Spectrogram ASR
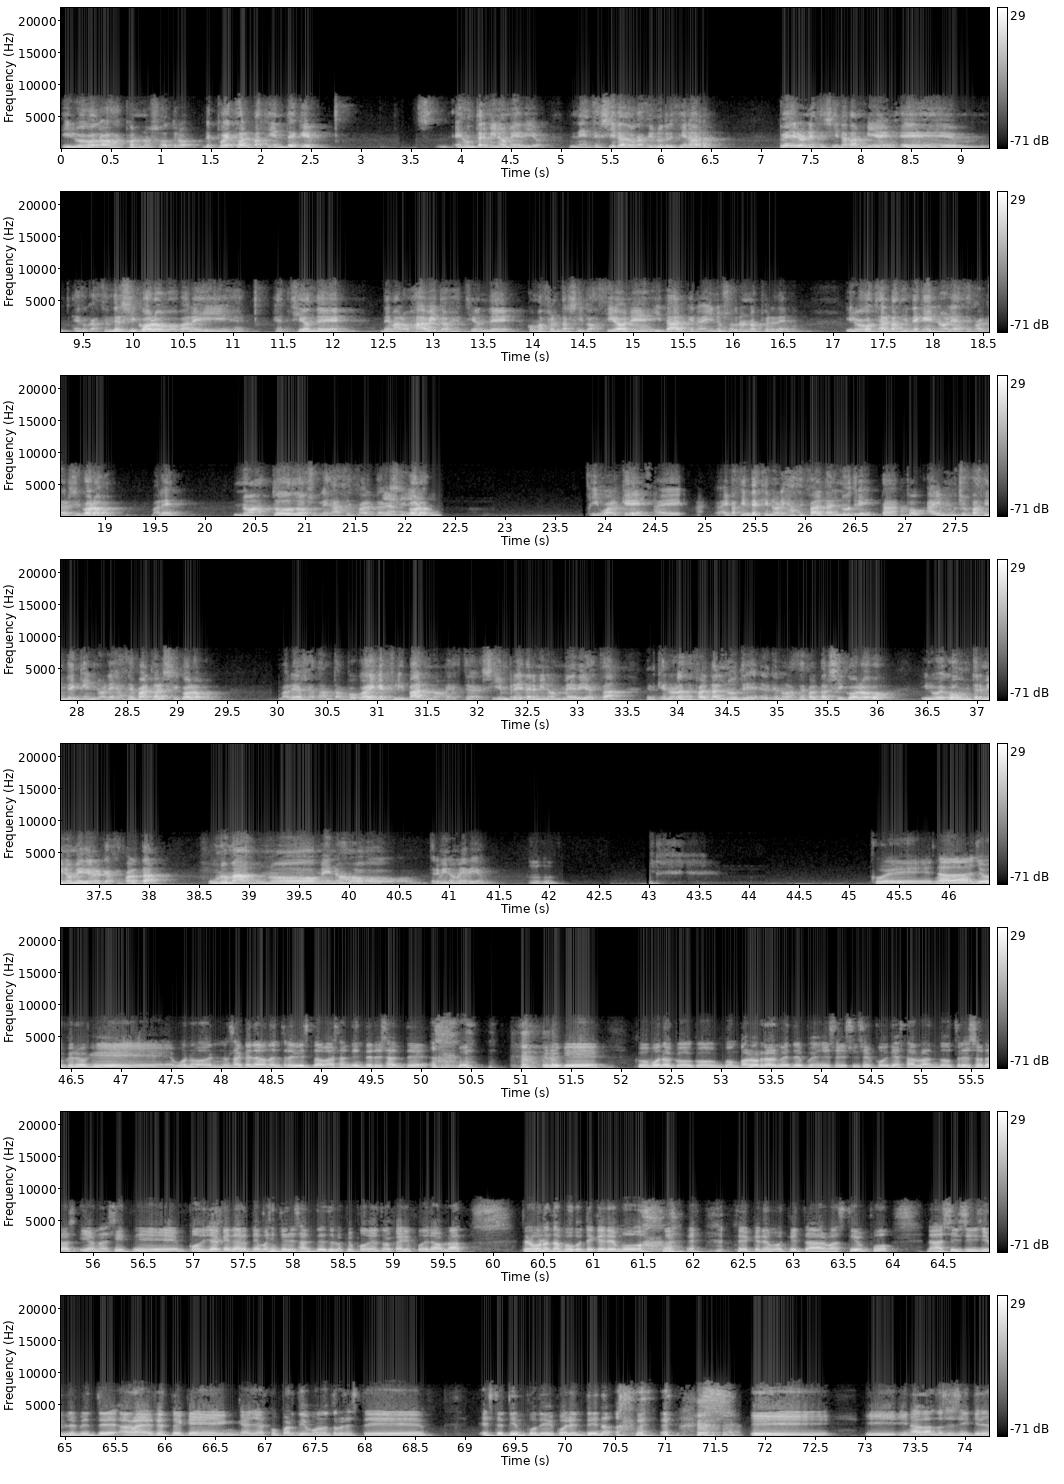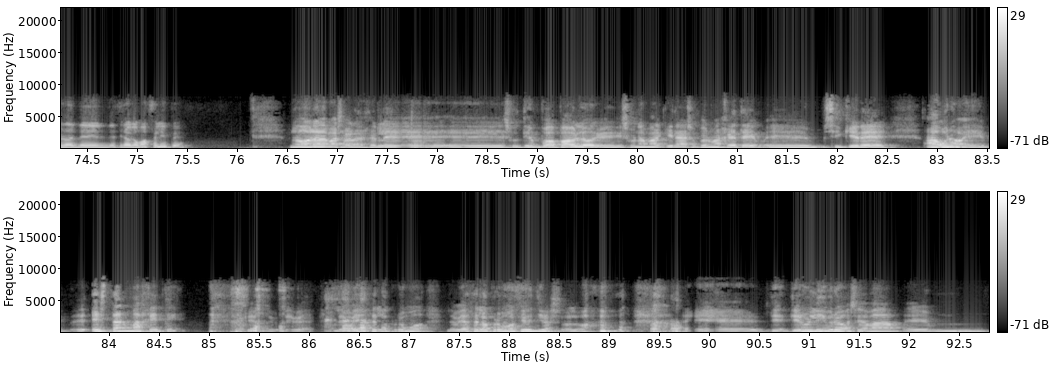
y luego trabajas con nosotros. Después está el paciente que es un término medio. Necesita educación nutricional, pero necesita también eh, educación del psicólogo, ¿vale? Y gestión de, malos hábitos, gestión de cómo afrontar situaciones y tal, que ahí nosotros nos perdemos. Y luego está el paciente que no le hace falta el psicólogo, ¿vale? No a todos les hace falta el psicólogo. Igual que hay, hay, pacientes que no les hace falta el Nutri, tampoco hay muchos pacientes que no les hace falta el psicólogo. ¿Vale? O sea, tampoco hay que fliparnos. Este, siempre hay términos medios. Está el que no le hace falta el Nutri, el que no le hace falta el psicólogo, y luego un término medio en el que hace falta uno más, uno menos o término medio. Pues nada, yo creo que, bueno, nos ha quedado una entrevista bastante interesante. creo que bueno, con, Pablo realmente pues, se, podría estar hablando tres horas y aún así te, podría quedar temas interesantes de los que podría tocar y poder hablar. Pero bueno, tampoco te queremos, te queremos quitar más tiempo. Nada, sí, sí, simplemente agradecerte que, hayas compartido con nosotros este, este tiempo de cuarentena. y, y, nada, no sé si quieres decir algo más, Felipe. No, nada más agradecerle eh, su tiempo a Pablo, que es una máquina súper majete. Eh, si quiere. Ah, bueno, eh, es tan majete le, voy a hacer la promo... le voy a hacer la promoción yo solo. tiene un libro, se llama El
